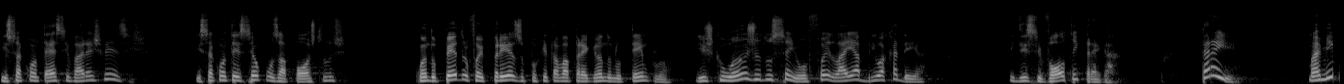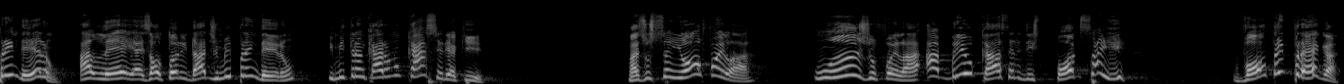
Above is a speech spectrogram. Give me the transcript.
Isso acontece várias vezes. Isso aconteceu com os apóstolos. Quando Pedro foi preso porque estava pregando no templo, diz que o anjo do Senhor foi lá e abriu a cadeia e disse: Volta e prega. Peraí, mas me prenderam. A lei, as autoridades me prenderam e me trancaram no cárcere aqui. Mas o Senhor foi lá, um anjo foi lá, abriu o cárcere e disse: pode sair, volta e prega.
